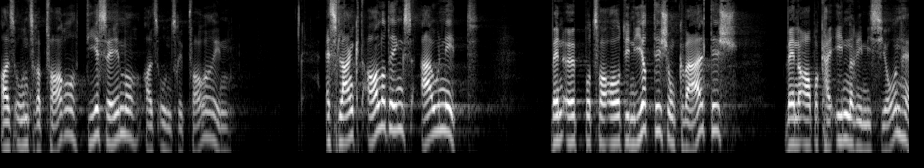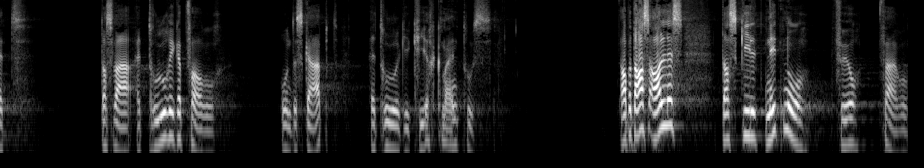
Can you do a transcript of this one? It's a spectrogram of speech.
als unsere Pfarrer, die sehen wir als unsere Pfarrerin. Es langt allerdings auch nicht, wenn jemand zwar ordiniert ist und gewählt ist, wenn er aber keine innere Mission hat. Das war ein trauriger Pfarrer. Und es gibt eine traurige Kirchgemeinde daraus. Aber das alles, das gilt nicht nur für Pfarrer.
